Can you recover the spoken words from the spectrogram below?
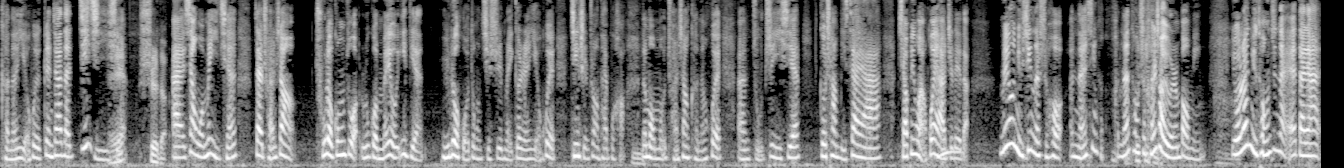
可能也会更加的积极一些哎。，是的，哎，像我们以前在船上，除了工作，如果没有一点娱乐活动，其实每个人也会精神状态不好。那么我们船上可能会嗯、组织一些歌唱比赛啊、小品晚会啊之类的。没有女性的时候，呃男性很男同事很少有人报名。有了女同志呢，哎，大家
